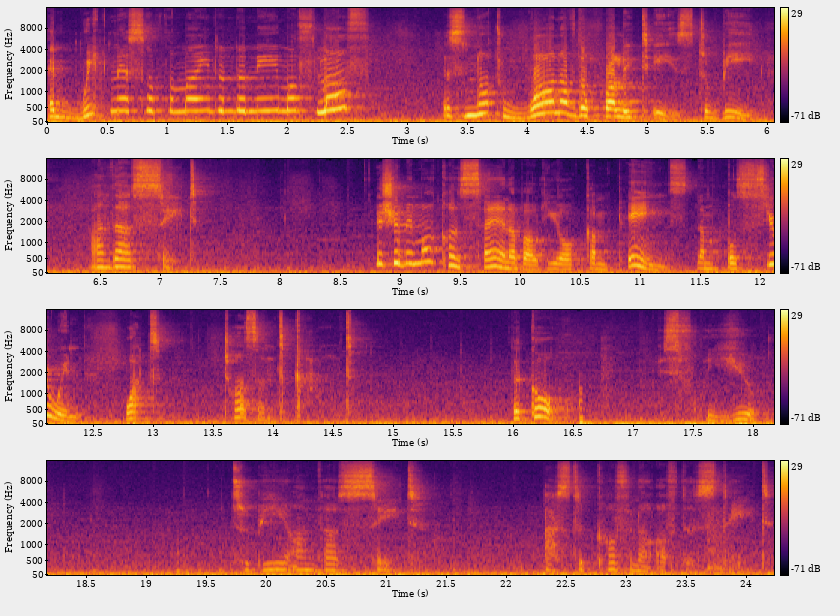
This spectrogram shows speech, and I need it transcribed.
And weakness of the mind in the name of love is not one of the qualities to be on that seat. You should be more concerned about your campaigns than pursuing what doesn't count. The goal is for you to be on the seat as the governor of the state.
